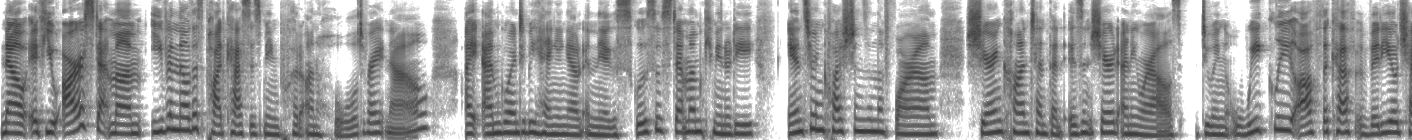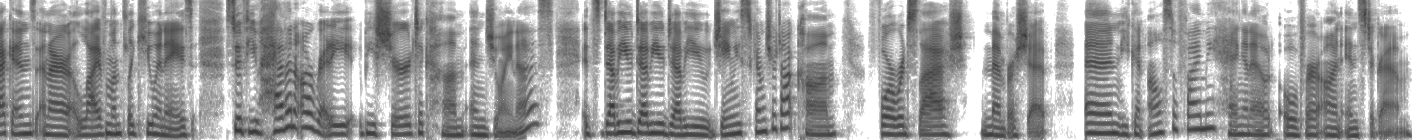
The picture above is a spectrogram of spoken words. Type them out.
Now, if you are a stepmom, even though this podcast is being put on hold right now, I am going to be hanging out in the exclusive stepmom community, answering questions in the forum, sharing content that isn't shared anywhere else, doing weekly off the cuff video check-ins and our live monthly Q&As. So if you haven't already, be sure to come and join us. It's www.jamiescrimgeour.com forward slash membership. And you can also find me hanging out over on Instagram.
